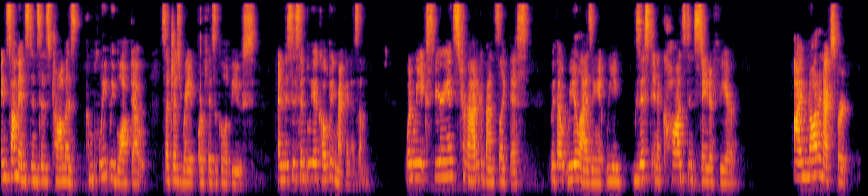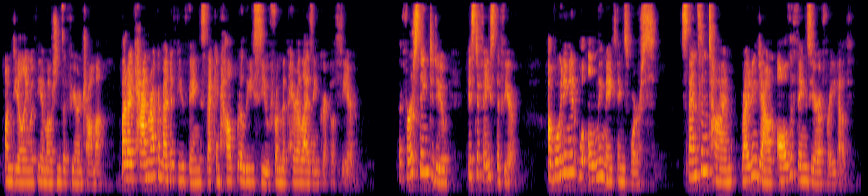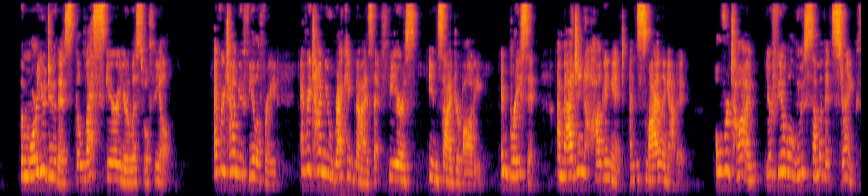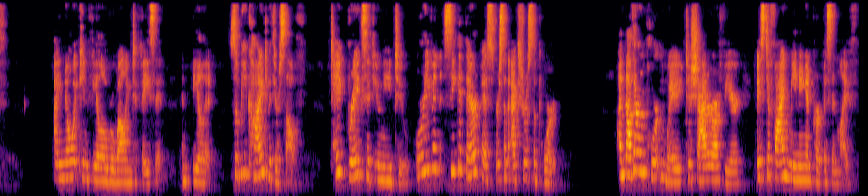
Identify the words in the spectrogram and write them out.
In some instances, trauma is completely blocked out, such as rape or physical abuse, and this is simply a coping mechanism. When we experience traumatic events like this, without realizing it, we exist in a constant state of fear. I'm not an expert on dealing with the emotions of fear and trauma, but I can recommend a few things that can help release you from the paralyzing grip of fear. The first thing to do is to face the fear. Avoiding it will only make things worse. Spend some time writing down all the things you're afraid of. The more you do this, the less scary your list will feel. Every time you feel afraid, every time you recognize that fear is inside your body, embrace it. Imagine hugging it and smiling at it. Over time, your fear will lose some of its strength. I know it can feel overwhelming to face it and feel it, so be kind with yourself. Take breaks if you need to, or even seek a therapist for some extra support. Another important way to shatter our fear is to find meaning and purpose in life.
